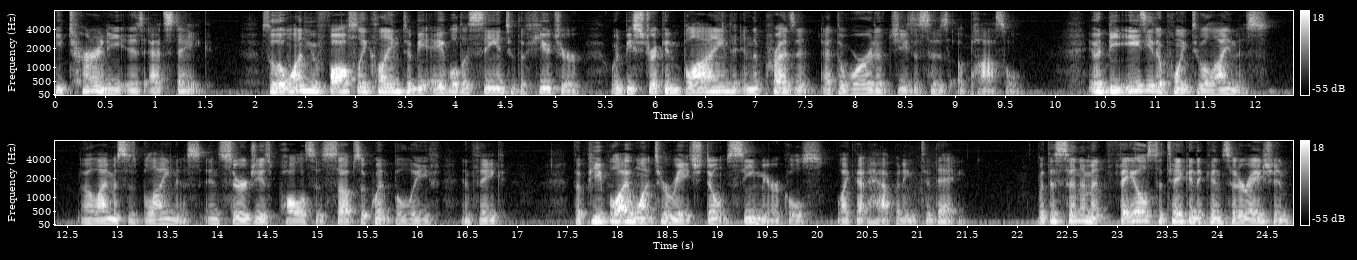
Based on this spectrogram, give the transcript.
eternity is at stake. So the one who falsely claimed to be able to see into the future would be stricken blind in the present at the word of Jesus' apostle. It would be easy to point to Elymas, Elymas' blindness, and Sergius Paulus' subsequent belief and think, the people I want to reach don't see miracles like that happening today. But this sentiment fails to take into consideration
